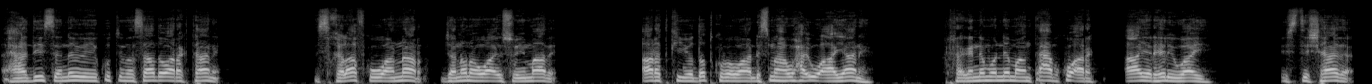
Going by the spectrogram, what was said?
axaadiista nebigay ku tima saad u aragtaane. Iskhilaafku waa naar jannona waa isu imaade. Aradkiiyo dadkuba waa dhismaha waxay u aayaane. Raganimo nimaan tacab ku arag aayar heli waaye istishhaada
